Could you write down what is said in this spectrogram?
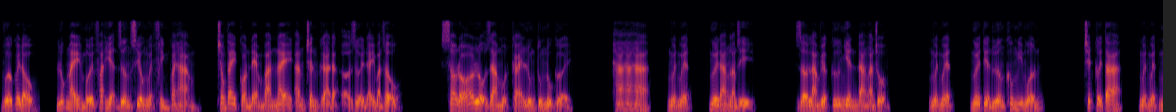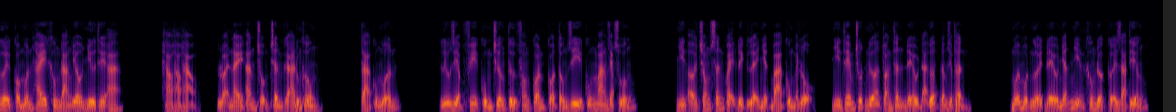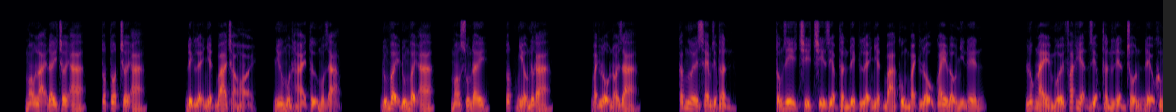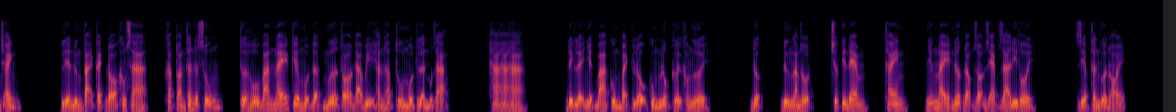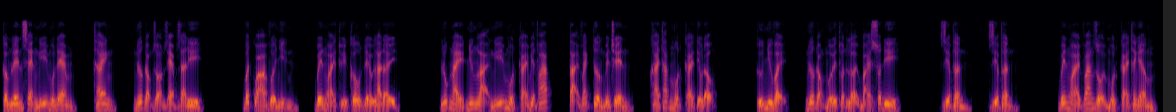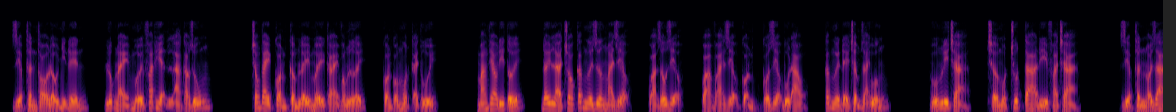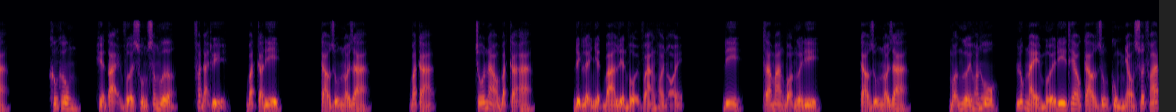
Vừa quay đầu, lúc này mới phát hiện dương siêu nguyện phình quay hàm, trong tay còn đem ban nay ăn chân gà đặt ở dưới đáy bàn dấu sau đó lộ ra một cái lúng túng nụ cười. Ha ha ha nguyện nguyện ngươi đang làm gì? Giờ làm việc cư nhiên đang ăn trộm. Nguyện nguyện ngươi tiền lương không nghĩ muốn. Chết cười ta nguyện nguyện ngươi có muốn hay không đáng yêu như thế a? À? hảo hảo hảo, loại này ăn trộm chân gà đúng không? Ta cũng muốn. Lưu diệp phi cùng trương tử phong còn có tống di cũng mang dép xuống. Nhìn ở trong sân quậy địch lệ nhiệt ba cùng bạch lộ, nhìn thêm chút nữa toàn thân đều đã ướt đẫm diệp thần. Mỗi một người đều nhẫn nhịn không được cười ra tiếng. Mau lại đây chơi a, tốt tốt chơi a. Địch lệ nhiệt ba chào hỏi, như một hài tử một dạng. Đúng vậy đúng vậy a, mau xuống đây, tốt nhiều nước a. Bạch lộ nói ra. Các ngươi xem diệp thần tống di chỉ chỉ diệp thần địch lệ nhiệt ba cùng bạch lộ quay đầu nhìn đến. Lúc này mới phát hiện diệp thần liền trốn đều không tránh. Liền đứng tại cách đó không xa, khắp toàn thân nước sũng, tựa hồ ban nãy kia một đợt mưa to đã bị hắn hấp thu một lần một dạng. Ha ha ha. Địch lệ nhiệt ba cùng bạch lộ cùng lúc cười không người. Được, đừng làm rộn, trước tiên đem, thanh, những này nước động dọn dẹp ra đi thôi. Diệp thần vừa nói. Cầm lên sẻng nghĩ muốn đem, thanh, nước động dọn dẹp ra đi. Bất quá vừa nhìn, bên ngoài thủy câu đều là đầy. Lúc này nhưng lại nghĩ một cái biện pháp, tại vách tường bên trên, khai thác một cái tiểu động cứ như vậy, nước động mới thuận lợi bài xuất đi. Diệp thần diệp thần. Bên ngoài vang dội một cái thanh âm, diệp thần thò đầu nhìn đến, lúc này mới phát hiện là cao dũng. Trong tay còn cầm lấy mấy cái vong lưới, còn có một cái túi. Mang theo đi tới, đây là cho các ngươi dương mai rượu, quả dâu rượu, quả vải rượu còn có rượu bồ đào, các ngươi để chậm rãi uống. Uống ly trà, chờ một chút ta đi pha trà. Diệp thần nói ra. Không không, hiện tại vừa xuống sông mưa, phát đại thủy, bắt cá đi. Cao dũng nói ra. Bắt cá? Chỗ nào bắt cá a? Địch lệ nhiệt ba liền vội vàng hỏi nói. Đi ta mang bọn ngươi đi. Cao dũng nói ra. Mọi người hoan hô, lúc này mới đi theo cao dũng cùng nhau xuất phát.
